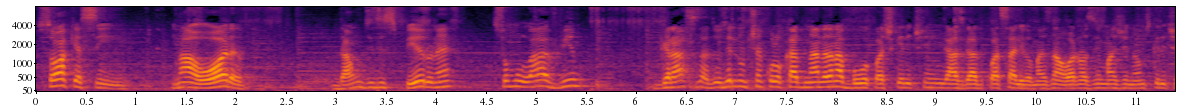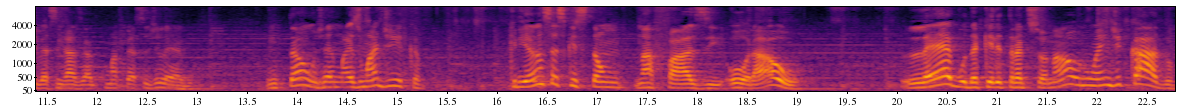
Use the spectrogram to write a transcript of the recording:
Só que assim, na hora, dá um desespero, né? Somos lá vindo. Graças a Deus ele não tinha colocado nada na boca. Eu acho que ele tinha engasgado com a saliva, mas na hora nós imaginamos que ele tivesse engasgado com uma peça de Lego. Então já é mais uma dica. Crianças que estão na fase oral, Lego daquele tradicional não é indicado.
